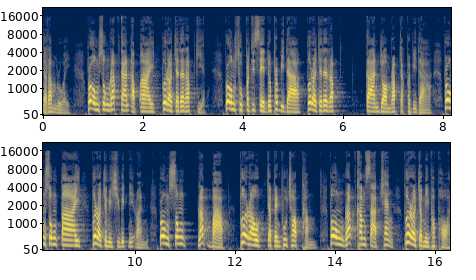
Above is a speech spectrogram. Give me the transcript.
จะร่ำรวย พระองค์ทรงรับการอับอายเพื่อเราจะได้รับเกียรติ พระองค์ถูกปฏิเสธโดยพระบิดาเพื่อเราจะได้รับการยอมรับจากพระบิดา พระองค์ทรงตายเพื่อเราจะมีชีวิตนิรันดร์ พระองค์ทรงรับบาป เพื่อเราจะเป็นผู้ชอบธรรม พระองค์รับคำสาปแช่งเพื่อเราจะมีพระพร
